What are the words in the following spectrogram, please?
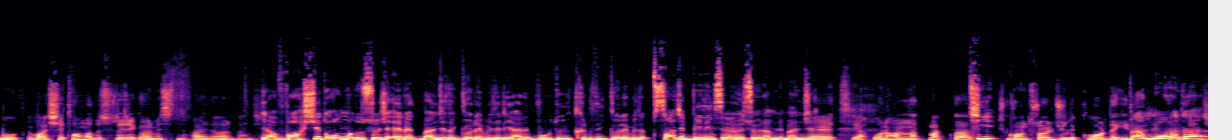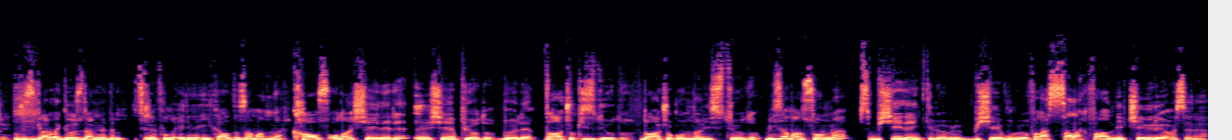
bu Vahşet olmadığı sürece görmesinde fayda var bence. ya vahşet olmadığı sürece evet bence de görebilir yani. Vurduğu kırdığı görebilir. Sadece benimsememesi önemli bence. Evet ya onu anlatmak lazım. Ki- Kontrolcülük orada giriyor Ben bu arada bence. rüzgarda gözlemledim. Telefonu eline ilk aldığı zamanlar kaos olan şeyleri e, şey yapıyordu. Böyle daha çok izliyordu. Daha çok onları istiyordu. Bir zaman sonra işte bir şey denk geliyor böyle bir şeye vuruyor falan salak falan deyip çeviriyor mesela.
